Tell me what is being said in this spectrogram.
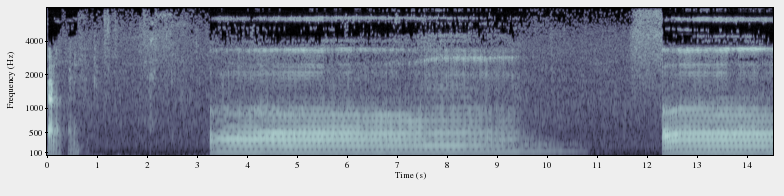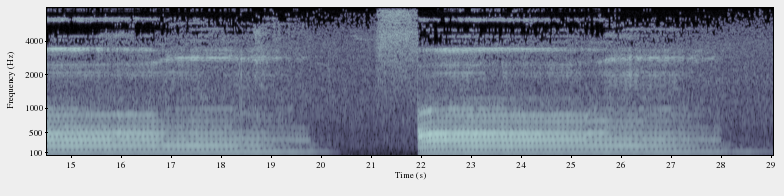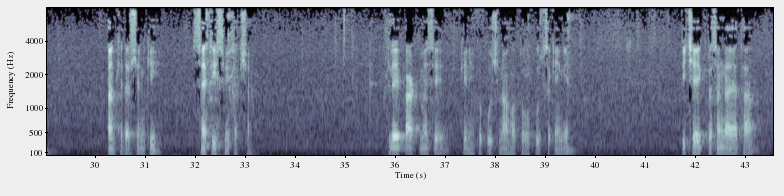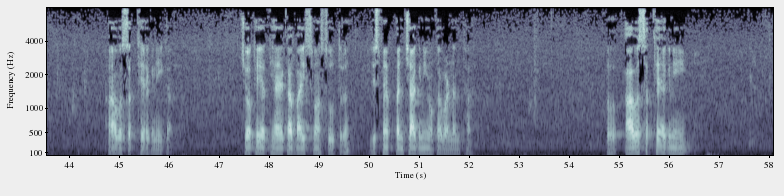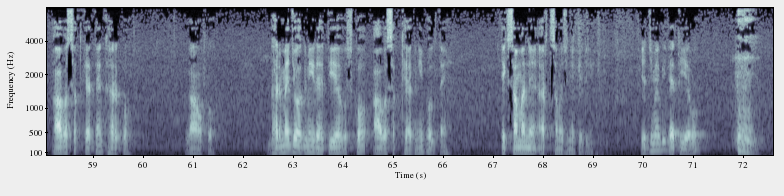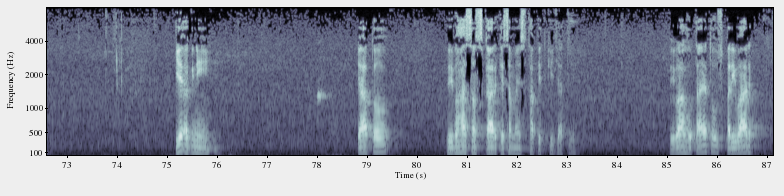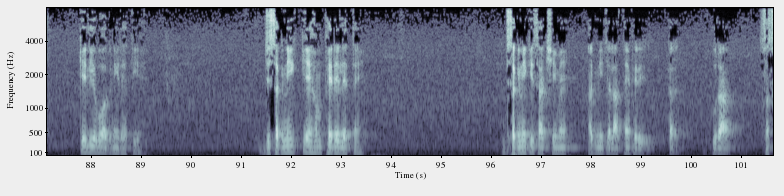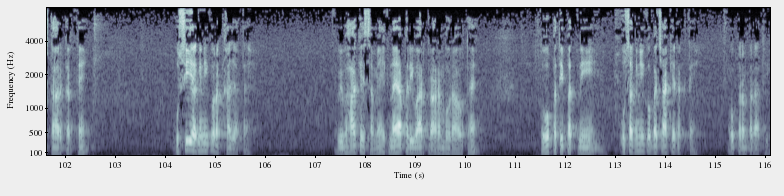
प्रणव यानी। ओ सांख्य दर्शन की सैतीसवीं कक्षा। पिछले पाठ में से किन्हीं को पूछना हो तो पूछ सकेंगे। पीछे एक प्रसंग आया था आवसत्य अग्नि का। चौथे अध्याय का बाईसवां सूत्र, जिसमें पंचाग्नियों का वर्णन था। तो आवसत्य अग्नि आवसत कहते हैं घर को। गाँव को। घर में जो अग्नि रहती है, उसको आवसत्य अग्नि बोलते हैं। एक सामान्य अर्थ समझने के लिए। यज्ञ में भी रहती है वो। ये अग्नि या तो विवाह संस्कार के समय स्थापित की जाती है। विवाह होता है तो उस परिवार के लिए वो अग्नि रहती है। जिस अग्नि के हम फेरे लेते हैं। जिस अग्नि की साक्षी में अग्नि जलाते हैं, फिर पूरा संस्कार करते हैं। उसी अग्नि को रखा जाता है। विवाह के समय एक नया परिवार प्रारंभ हो रहा होता है तो वो पति पत्नी उस अग्नि को बचा के रखते हैं। वो परंपरा थी।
